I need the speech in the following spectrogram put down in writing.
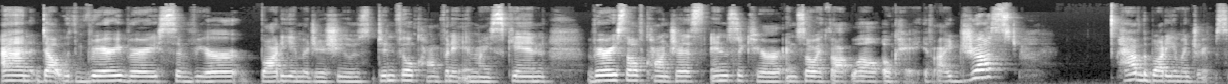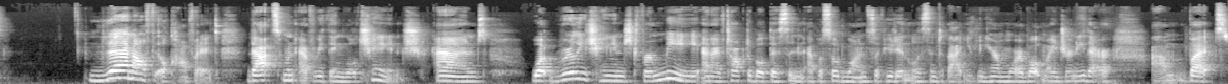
and dealt with very very severe body image issues. Didn't feel confident in my skin very self-conscious insecure. And so i thought well okay if i just have the body my dreams then i'll feel confident. That's when everything will change. And what really changed for me, and I've talked about this in episode one, so if you didn't listen to that, you can hear more about my journey there. Um, but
